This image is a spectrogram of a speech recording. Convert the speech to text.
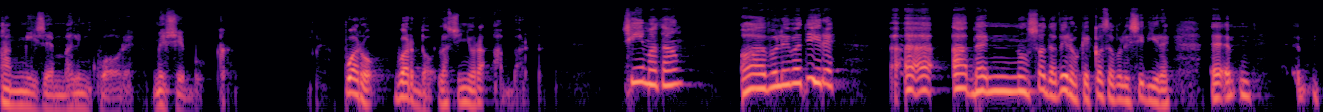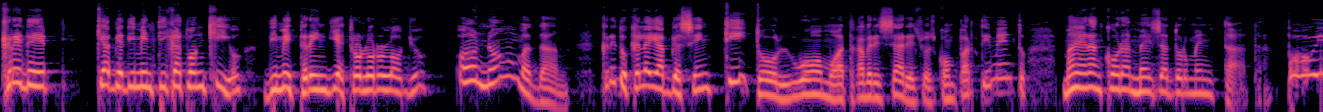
ammise a malincuore Monsieur Book. Poirot guardò la signora Hubbard. Sì, madame, uh, voleva dire... Uh, ah, beh, non so davvero che cosa volessi dire. Uh, crede che abbia dimenticato anch'io di mettere indietro l'orologio? Oh no, madame, credo che lei abbia sentito l'uomo attraversare il suo scompartimento, ma era ancora mezza addormentata. Poi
